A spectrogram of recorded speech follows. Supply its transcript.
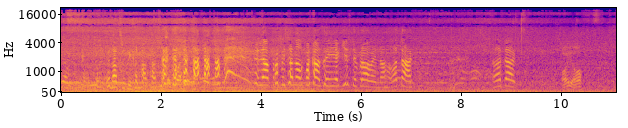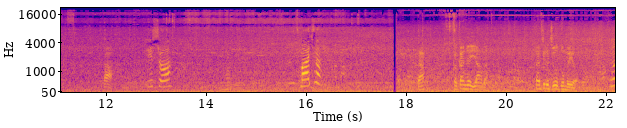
你看他吃，你看他，他吃很快。 Ля, професіонал показує, як їсти правильно. Отак. Отак. 哎呦，大， І що? Смачно? 来，和甘蔗一样的，但这个只有东北有。 Ну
